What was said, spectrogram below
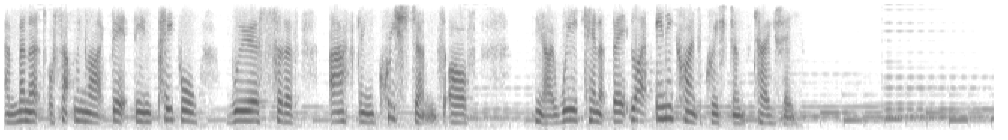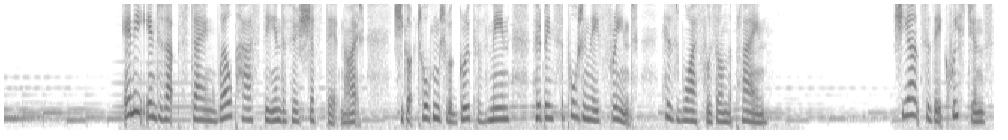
a minute or something like that, then people were sort of asking questions of, you know, where can it be? Like any kind of questions, Katie. Annie ended up staying well past the end of her shift that night. She got talking to a group of men who'd been supporting their friend. His wife was on the plane. She answered their questions,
